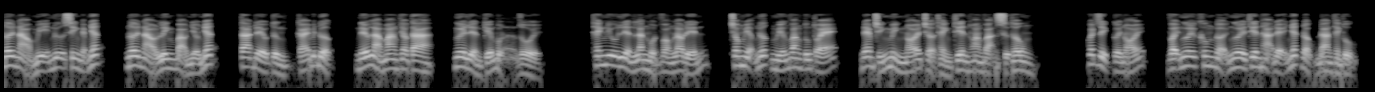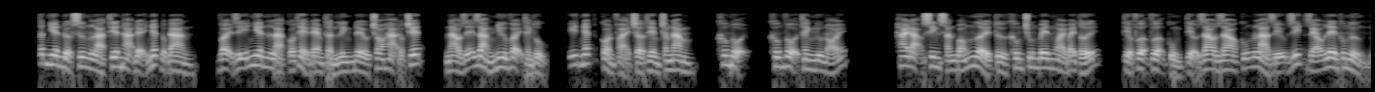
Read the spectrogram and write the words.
nơi nào mỹ nữ sinh đẹp nhất, nơi nào linh bảo nhiều nhất, ta đều từng cái biết được, nếu là mang theo ta, ngươi liền kiếm bụng rồi. Thanh lưu liền lăn một vòng lao đến trong miệng nước miếng văng tung tóe, đem chính mình nói trở thành thiên hoang vạn sự thông. Quách dịch cười nói, vậy ngươi không đợi ngươi thiên hạ đệ nhất độc đan thành thục. Tất nhiên được xưng là thiên hạ đệ nhất độc đan, vậy dĩ nhiên là có thể đem thần linh đều cho hạ độc chết, nào dễ dàng như vậy thành thục, ít nhất còn phải chờ thêm trăm năm. Không đội, không vội thanh lưu nói. Hai đạo sinh sắn bóng người từ không trung bên ngoài bay tới, tiểu phượng phượng cùng tiểu giao giao cũng là dịu rít réo lên không ngừng,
